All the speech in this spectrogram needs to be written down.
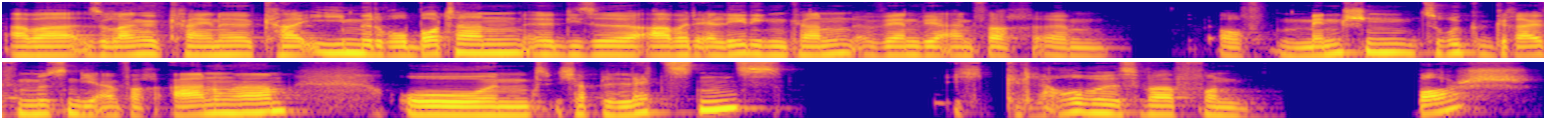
aber solange keine KI mit Robotern äh, diese Arbeit erledigen kann, werden wir einfach ähm, auf Menschen zurückgreifen müssen, die einfach Ahnung haben. Und ich habe letztens, ich glaube, es war von Bosch,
